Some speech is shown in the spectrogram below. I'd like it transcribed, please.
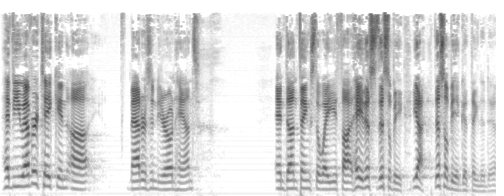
Have you ever taken uh, matters into your own hands and done things the way you thought, hey, this this will be, yeah, this will be a good thing to do?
